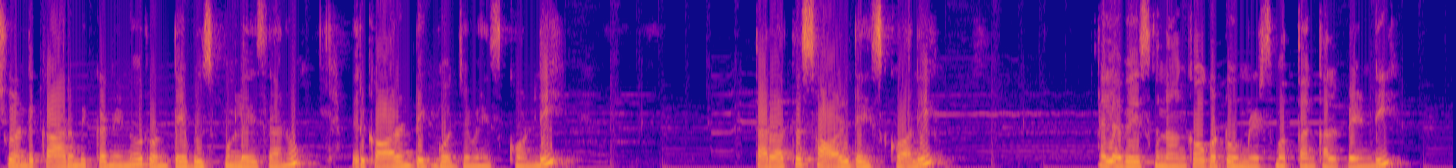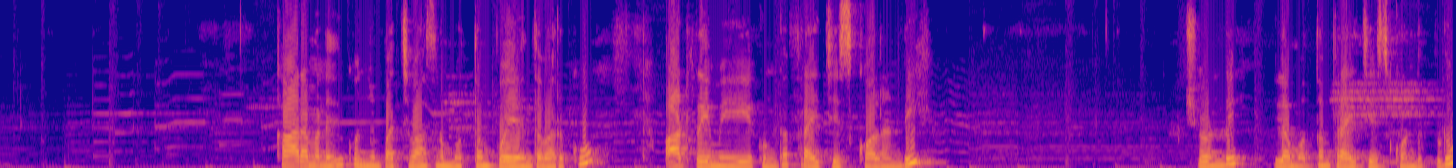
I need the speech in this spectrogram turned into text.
చూడండి కారం ఇక్కడ నేను రెండు టేబుల్ స్పూన్లు వేసాను. మీరు కావాలంటే ఇంకొంచెం వేసుకోండి. తర్వాత సాల్ట్ వేసుకోవాలి. ఇలా వేసుకున్నాక ఒక టూ మినిట్స్ మొత్తం కలిపేయండి. కారం అనేది కొంచెం పచ్చివాసన మొత్తం పోయేంత వరకు వాటర్ ఏమి వేయకుండా ఫ్రై చేసుకోవాలండి. చూడండి ఇలా మొత్తం ఫ్రై చేసుకోండి ఇప్పుడు.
